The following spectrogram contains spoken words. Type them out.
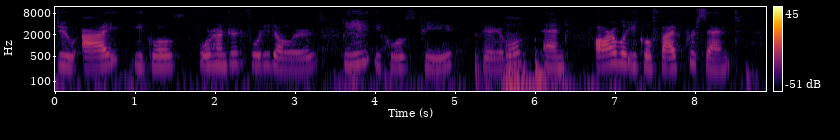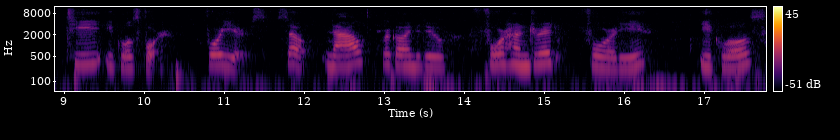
do I equals $440, P equals P, the variable, and R will equal 5%, T equals 4, 4 years. So now we're going to do 440 equals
